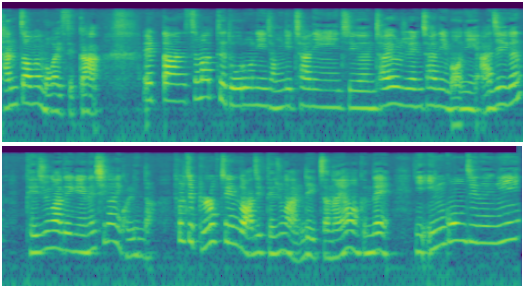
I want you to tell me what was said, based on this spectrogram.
단점은 뭐가 있을까? 일단 스마트 도로니 전기차니 지금 자율주행차니 뭐니 아직은 대중화되기에는 시간이 걸린다. 솔직히 블록체인도 아직 대중화 안 돼 있잖아요. 근데 이 인공지능이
